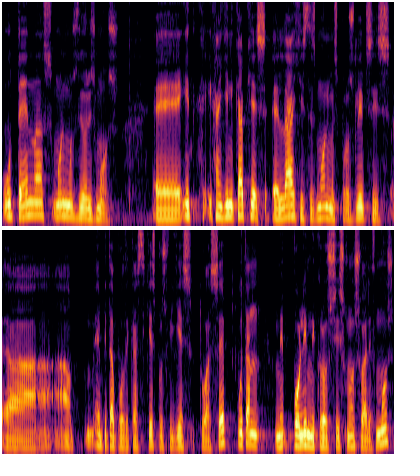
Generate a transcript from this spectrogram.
ούτε ένας μόνιμος διορισμός. Ε, είχαν γίνει κάποιες ελάχιστες μόνιμες προσλήψεις έπειτα από δικαστικές προσφυγές του ΑΣΕΠ, που ήταν με, πολύ μικρός ισχνός ο αριθμός.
